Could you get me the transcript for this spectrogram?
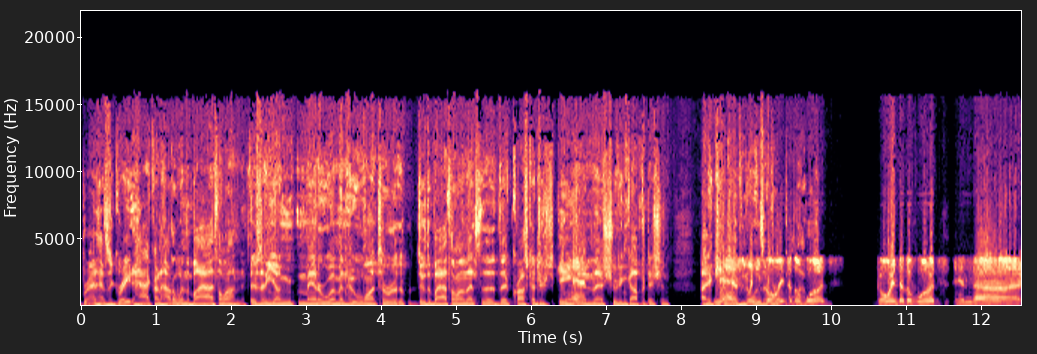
Brad has a great hack on how to win the biathlon. If there's any young men or women who want to re- do the biathlon, that's the, the cross country skiing Yeah. and the shooting competition. I can't Yes, no when you go into the woods, go into the woods and uh,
